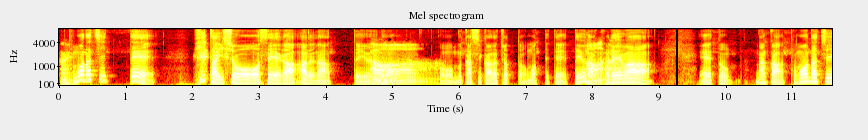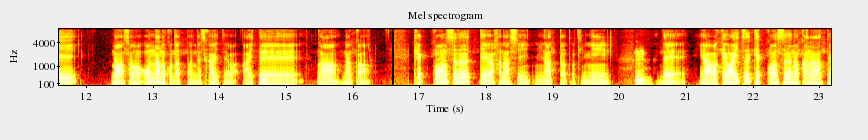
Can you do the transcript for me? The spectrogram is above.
で、はい。友達って非対称性があるなっていうのを昔からちょっと思っててっていうのはこれはえっ、となんか友達まあその女の子だったんです相手は相手がなんか結婚するっていう話になった時にうん。でいや和健はいつ結婚するのかなって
